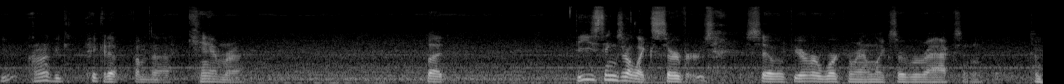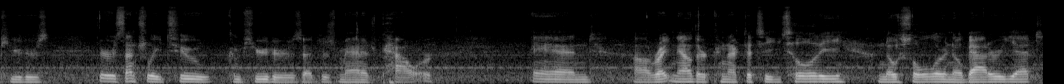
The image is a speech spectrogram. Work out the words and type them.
I don't know if you can pick it up from the camera, but these things are like servers. So if you're ever work around like server racks and computers, they're essentially two computers that just manage power. And uh, right now they're connected to utility, no solar, no battery yet,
